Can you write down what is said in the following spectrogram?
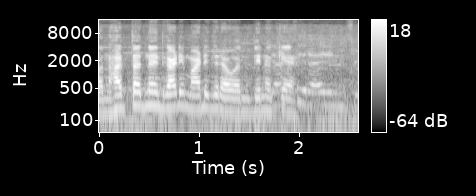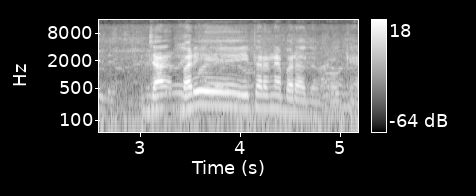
ಒಂದು ಹತ್ತು ಹದಿನೈದು ಗಾಡಿ ಮಾಡಿದ್ದೀರಾ ಒಂದು ದಿನಕ್ಕೆ? ಜಾ, ಬರೀ ಈ ಥರನೇ ಬರೋದು ಓಕೆ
